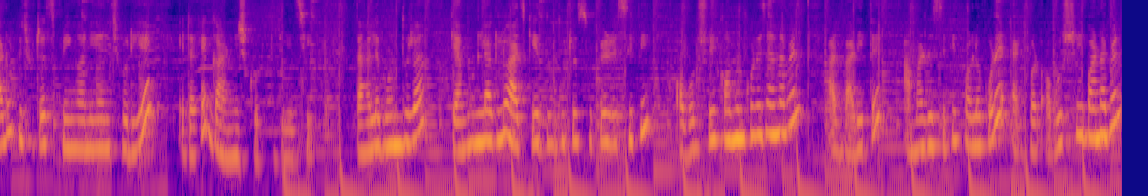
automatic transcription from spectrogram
আরও কিছুটা স্প্রিং অনিয়ন ছড়িয়ে এটাকে গার্নিশ করতে দিয়েছি। তাহলে বন্ধুরা, কেমন লাগল আজকে দু দুটো স্যুপের রেসিপি অবশ্যই কমেন্ট করে জানাবেন। আর বাড়িতে আমার রেসিপি ফলো করে একবার অবশ্যই বানাবেন।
